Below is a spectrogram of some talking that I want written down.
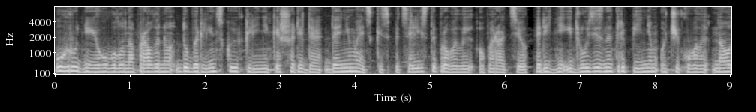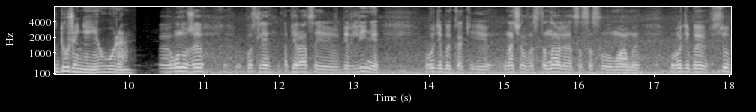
У грудні його було направлено до берлінської клініки Шаріде, де німецькі спеціалісти провели операцію. Рідні і друзі з нетерпінням очікували на одужання Єгора. Он уже после операции в Берлине вроде бы как и начал восстанавливаться со слов мамы. Вроде бы все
